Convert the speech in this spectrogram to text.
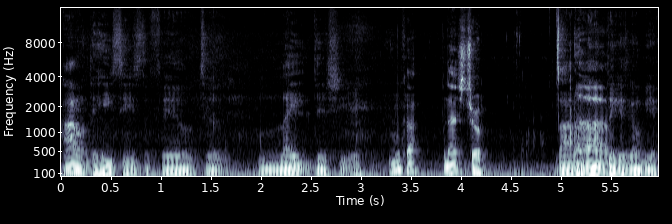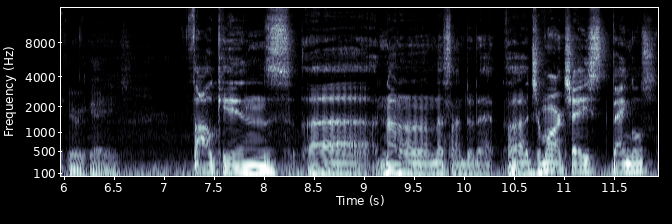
I don't think he sees the field till late this year. Okay, that's true. So I don't, Um, think it's gonna be a fair gauge. Falcons. Uh, no, no, no, no. Let's not do that. Uh, Ja'Marr Chase, Bengals.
